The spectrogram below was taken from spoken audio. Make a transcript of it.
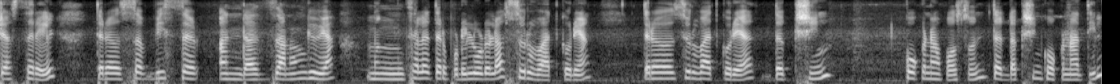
जास्त राहील. तर सविस्तर अंदाज जाणून घेऊया. मग चला तर पुढील लोडला सुरुवात करूया. तर सुरुवात करूया दक्षिण कोकणापासून. तर दक्षिण कोकणातील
